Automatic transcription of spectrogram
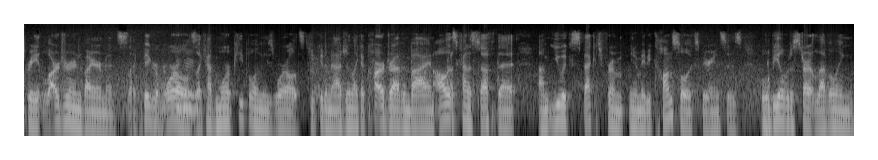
create larger environments, like bigger worlds, mm-hmm. like have more people in these worlds. You could imagine like a car driving by and all this kind of stuff that um, you expect from you know maybe console experiences. We'll be able to start leveling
